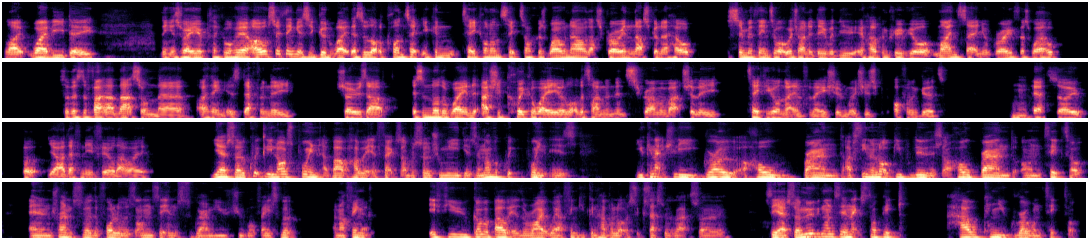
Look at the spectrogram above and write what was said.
like whatever you do, I think it's very applicable here. I also think it's a good way. There's a lot of content you can take on on TikTok as well now. That's growing. That's going to help. Similar thing to what we're trying to do with you, help improve your mindset and your growth as well. So there's the fact that that's on there. I think is definitely shows that it's another way and actually quicker way a lot of the time than Instagram of actually taking on that information, which is often good. Mhm. Yeah. So, but yeah, I definitely feel that way. Yeah. So quickly, last point about how it affects other social medias. Another quick point is you can actually grow a whole brand. I've seen a lot of people do this, a whole brand on TikTok and transfer the followers onto Instagram, YouTube, or Facebook. And I think if you go about it the right way, I think you can have a lot of success with that. So, so yeah. So moving on to the next topic, how can you grow on TikTok?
